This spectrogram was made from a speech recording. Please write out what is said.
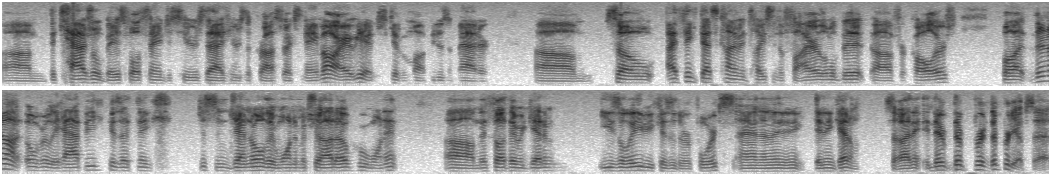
um, the casual baseball fan just hears that, hears the prospect's name. All right, yeah, just give him up. He doesn't matter. Um, so I think that's kind of enticing the fire a little bit uh, for callers, but they're not overly happy because I think just in general they wanted Machado, who won it. Um, they thought they would get him easily because of the reports, and then they didn't, they didn't get him. So I think they're they're they're pretty upset.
